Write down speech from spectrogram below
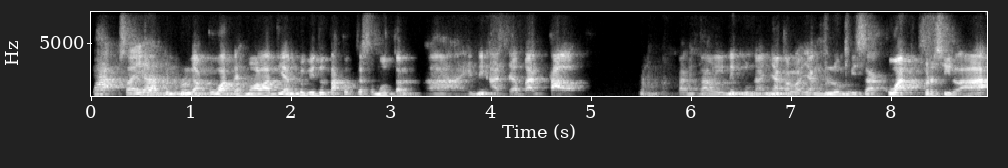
Pak, saya benar-benar nggak kuat deh mau latihan begitu takut kesemutan. Nah ini ada bantal. Bantal ini gunanya kalau yang belum bisa kuat bersila,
